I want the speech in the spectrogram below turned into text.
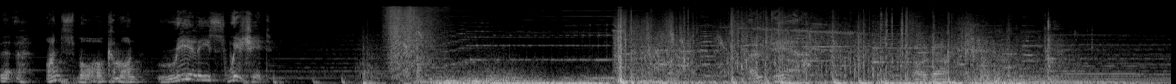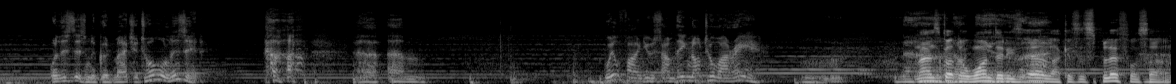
Uh, once more, come on, really swish it. Oh dear. Oh damn. Well, this isn't a good match at all, is it? uh, um. We'll find you something, not to worry. Hmm. No, Man's got the wand in his ear like it's a spliff or something.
